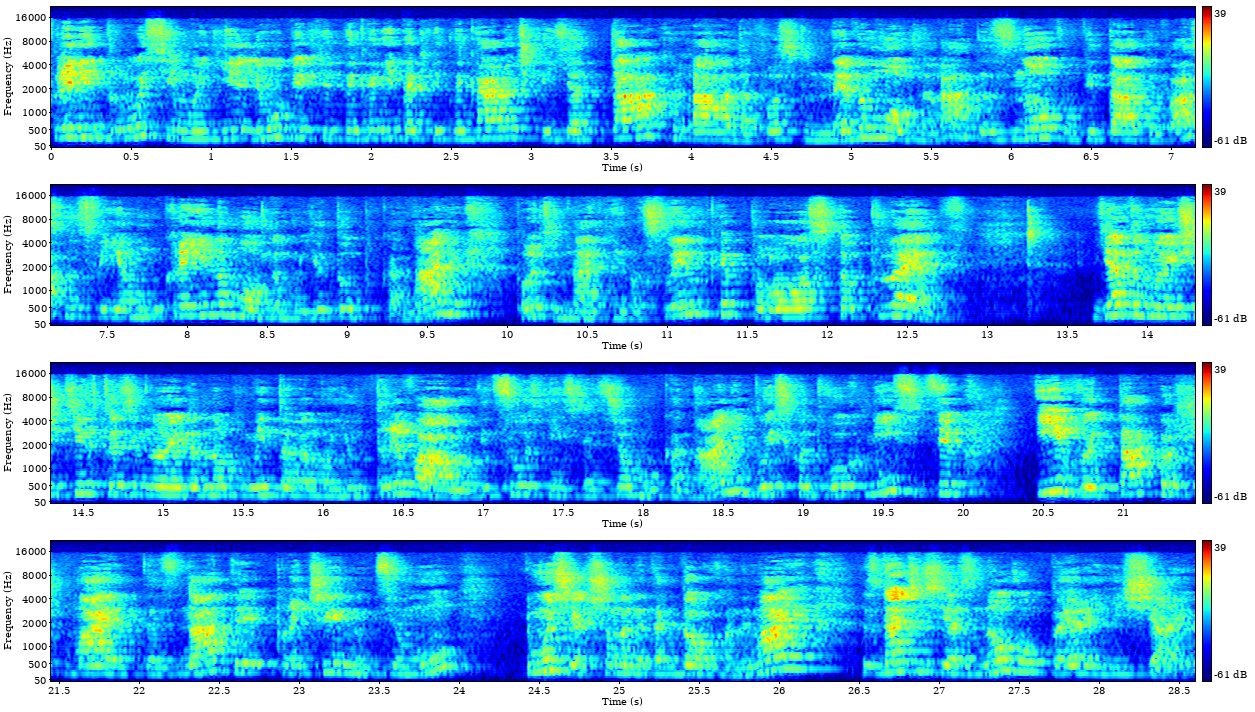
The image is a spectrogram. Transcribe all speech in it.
Привіт, друзі, мої любі квітникарі та квітникарочки. Я так рада, просто невимовно рада знову вітати вас на своєму україномовному youtube каналі про кімнатні рослинки Просто Plants. Я думаю, що ті, хто зі мною давно помітили мою тривалу відсутність на цьому каналі, близько двох місяців, і ви також маєте знати причину цьому. Тому що якщо мене так довго немає, значить я знову переїжджаю.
